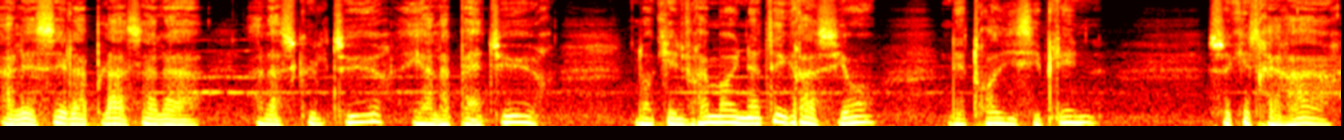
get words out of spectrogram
a laissé la place à la, sculpture et à la peinture. Donc il y a vraiment une intégration des trois disciplines, ce qui est très rare.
